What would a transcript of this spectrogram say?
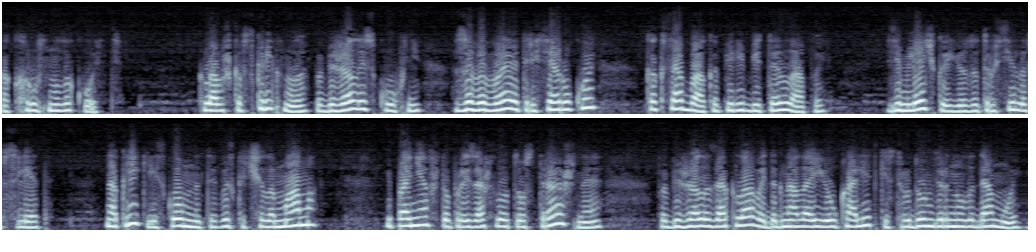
как хрустнула кость. Клавушка вскрикнула, побежала из кухни, завывая, тряся рукой, как собака, перебитая лапой. Землячка ее затрусила вслед. На крики из комнаты выскочила мама и, поняв, что произошло то страшное, побежала за Клавой, догнала ее у калитки, с трудом вернула домой.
